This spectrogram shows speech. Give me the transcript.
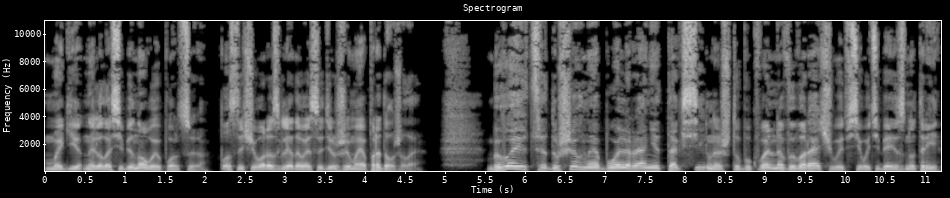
Мэгги налила себе новую порцию, после чего, разглядывая содержимое, продолжила. Бывает, душевная боль ранит так сильно, что буквально выворачивает всего тебя изнутри,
